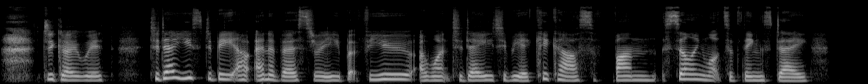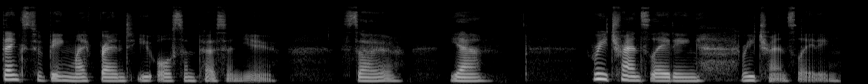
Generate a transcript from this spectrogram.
to go with today used to be our anniversary, but for you, I want today to be a kick ass, fun, selling lots of things day. Thanks for being my friend, you awesome person, you. So, yeah, retranslating, retranslating.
